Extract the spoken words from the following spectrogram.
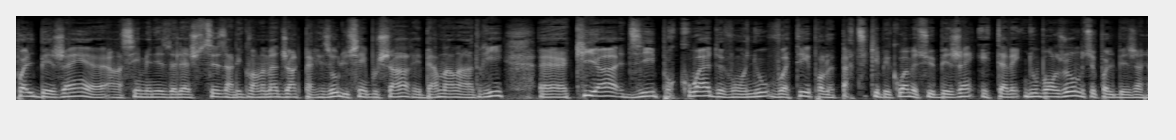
Paul Bégin, euh, ancien ministre de la Justice dans les gouvernements de Jacques Parizeau, Lucien Bouchard et Bernard Landry, euh, qui a dit pourquoi devons-nous voter pour le Parti québécois. M. Bégin est avec nous. Bonjour, M. Paul Bégin.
